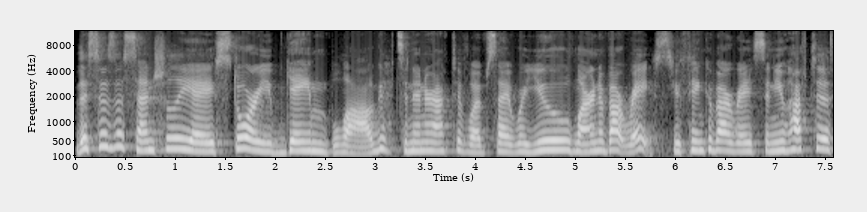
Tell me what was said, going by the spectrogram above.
this is essentially a story game blog. It's an interactive website where you learn about race. You think about race and you have to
